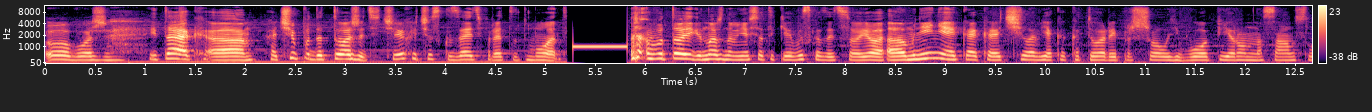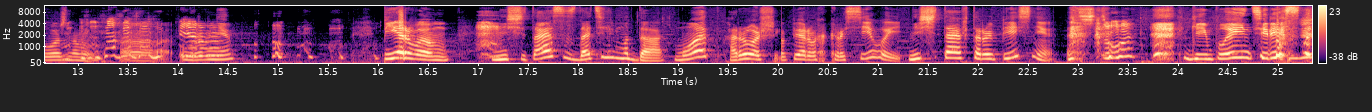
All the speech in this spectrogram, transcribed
О боже. Итак, а, хочу подытожить, что я хочу сказать про этот мод. В итоге нужно мне все-таки высказать свое мнение как э, человека, который прошел его первым на самом сложном а, уровне. Первым, не считая создателей мода. Мод хороший. Во-первых, красивый. Не считая второй песни, Что? геймплей интересный.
